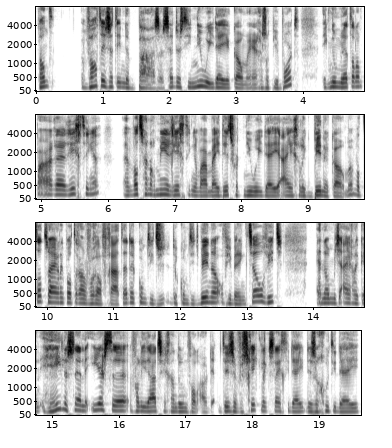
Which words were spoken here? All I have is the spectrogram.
Want wat is het in de basis? Hè? Dus die nieuwe ideeën komen ergens op je bord. Ik noem net al een paar eh, richtingen. En wat zijn nog meer richtingen waarmee dit soort nieuwe ideeën eigenlijk binnenkomen? Want dat is eigenlijk wat eraan vooraf gaat. Hè? Er, komt iets, er komt iets binnen of je brengt zelf iets. En dan moet je eigenlijk een hele snelle eerste validatie gaan doen van... oh, dit is een verschrikkelijk slecht idee, dit is een goed idee.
